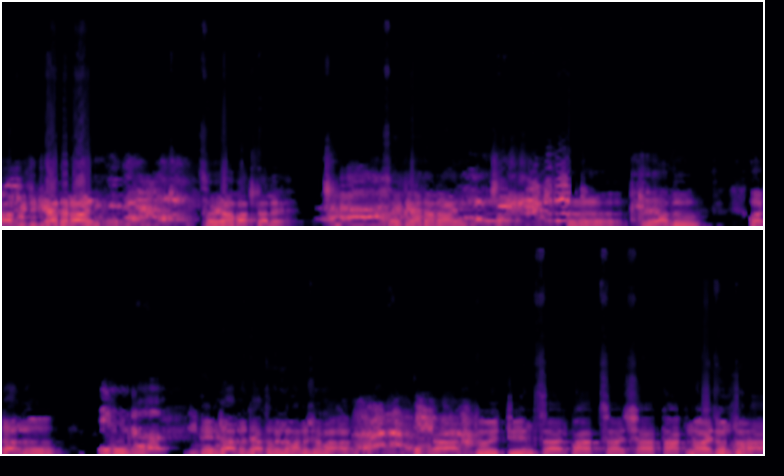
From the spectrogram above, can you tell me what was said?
আমার পিঠি টিয়া দেয় নাই? ছয়ও বাদ তালে। ছয় টিয়া দেয় নাই? দে আলু। কটা আলু? তিনটা আলু দিয়ে এতগুলো মানুষ হবা? এক দুই তিন চার পাঁচ ছয় সাত আট নয় জন তোরা।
